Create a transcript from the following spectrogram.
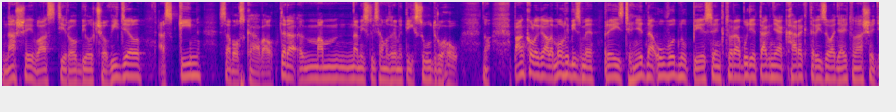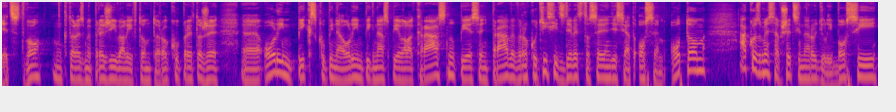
v našej vlasti robil, čo videl a s kým sa boskával. Teda mám na mysli samozrejme tých súdruhov. No, pán kolega, ale mohli by sme prejsť hneď na úvodnú pieseň, ktorá bude tak nejak charakterizovať aj to naše detstvo, ktoré sme prežívali v tomto roku, pretože e, Olympic, skupina Olympic naspievala krásnu pieseň práve v roku 1978 o tom, ako sme sa všetci narodili bosí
